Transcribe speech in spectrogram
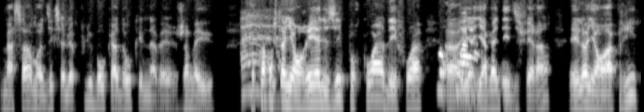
ma soeur m'a dit que c'est le plus beau cadeau qu'il n'avait jamais eu. Pourquoi? Parce qu'ils ont réalisé pourquoi des fois il y, avait des différends. Et là, ils ont appris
